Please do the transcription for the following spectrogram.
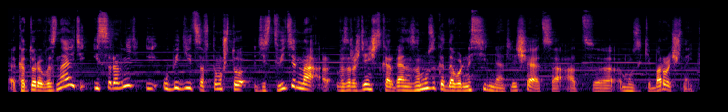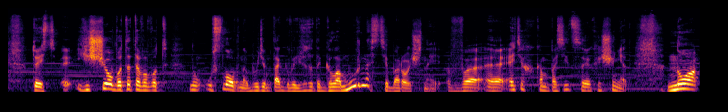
э, которые вы знаете, и сравнить, и убедиться в том, что действительно возрожденческая органная музыка довольно сильно отличается от э, музыки барочной. То есть э, еще вот этого вот, ну, условно, будем так говорить, вот этой гламурности барочной в этих композициях еще нет. Но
